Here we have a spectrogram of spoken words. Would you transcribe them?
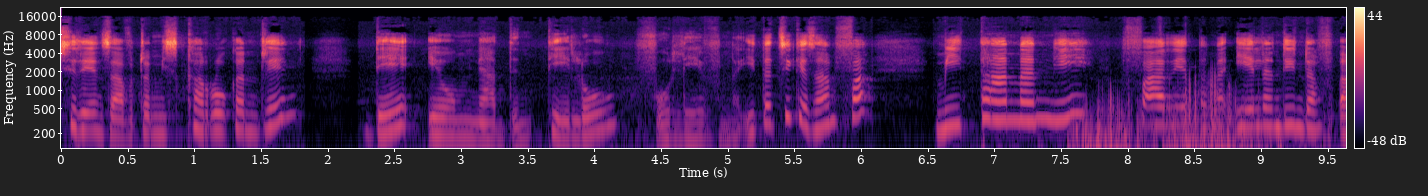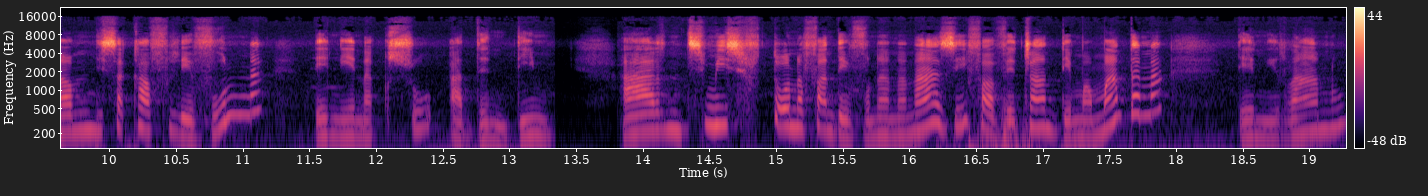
sy ireny zavatra misy karoakany ireny, dia eo amin'ny adiny telo vao levona. Hitantsika izany fa mitana ny faharetana ela indrindra amin'ny sakafo levonina dia ny henakisoa adiny dimy. Ary ny tsy misy fotoana fandevonana azy fa avy hatrany dia mamantana dia ny rano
